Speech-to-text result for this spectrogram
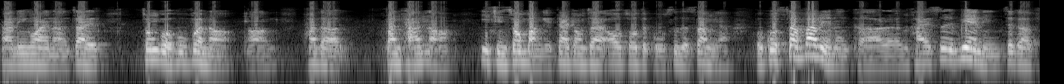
那另外呢，在中国部分呢啊，它的反弹啊。疫情松绑也带动在欧洲的股市的上扬，不过上半年呢，可能还是面临这个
